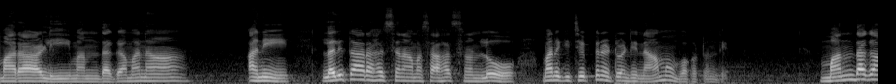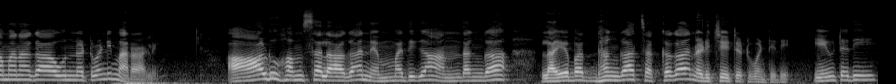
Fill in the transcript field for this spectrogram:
మరాళి మందగమన అని లలితా రహస్యనామ సహస్రంలో మనకి చెప్పినటువంటి నామం ఒకటి ఉంది. మందగమనగా ఉన్నటువంటి మరాళి. ఆడు హంసలాగా నెమ్మదిగా అందంగా లయబద్ధంగా చక్కగా నడిచేటటువంటిది. ఏమిటది?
